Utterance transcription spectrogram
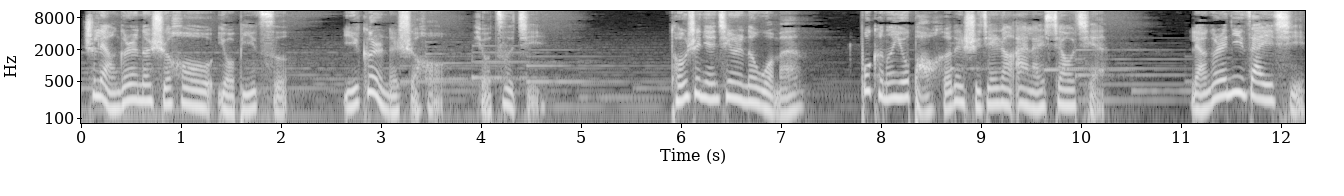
是两个人的时候有彼此，一个人的时候有自己。同是年轻人的我们。不可能有饱和的时间让爱来消遣，两个人腻在一起，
